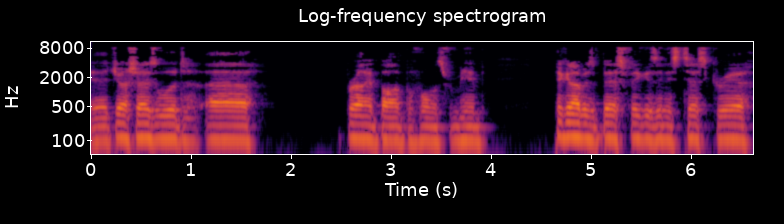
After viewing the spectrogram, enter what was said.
Yeah, Josh Hazlewood, uh, brilliant bowling performance from him. Picking up his best figures in his test career.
